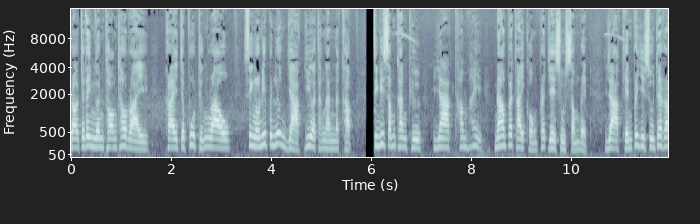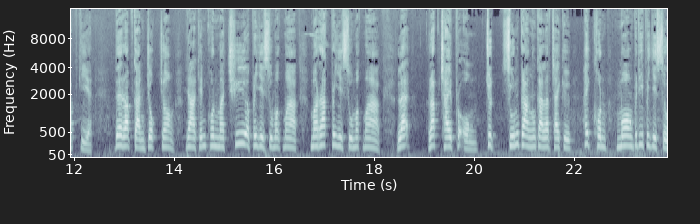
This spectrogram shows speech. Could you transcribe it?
เราจะได้เงินทองเท่าไหร่ ใครจะพูดถึงเรา สิ่งเหล่านี้เป็นเรื่องอยากเยื่อทั้งนั้นนะครับ สิ่งที่สำคัญคืออยากทำให้น้ำพระทัยของพระเยซูสำเร็จ อยากเห็นพระเยซูได้รับเกียรติ ได้รับการยกย่อง อยากเห็นคนมาเชื่อพระเยซูมากๆ มารักพระเยซูมากๆ และรับใช้พระองค์ จุดศูนย์กลางของการรับใช้คือ ให้คนมองไปที่พระเยซู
